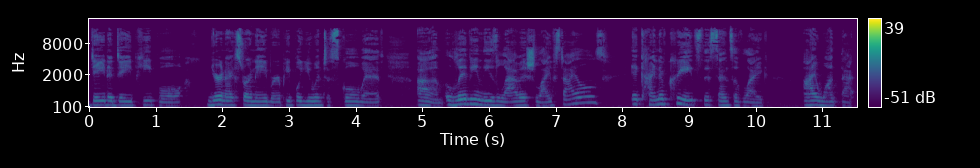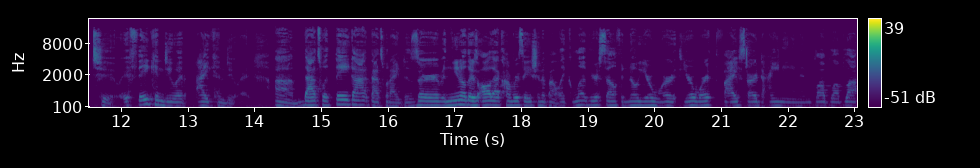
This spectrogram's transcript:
day to day people, your next door neighbor, people you went to school with, um, living these lavish lifestyles, it kind of creates this sense of like, I want that too. If they can do it, I can do it. Um, that's what they got. That's what I deserve. And you know, there's all that conversation about like love yourself and know your worth. You're worth five star dining and blah blah blah.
